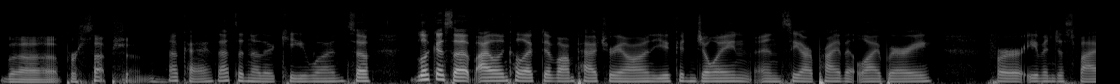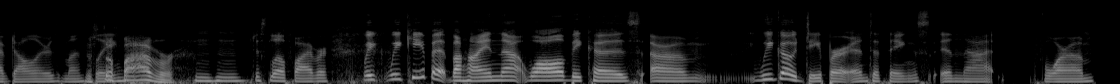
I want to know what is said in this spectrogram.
The perception. Okay, that's another key one. So look us up, Island Collective on Patreon. You can join and see our private library for even just five dollars monthly. Just a fiver. Mm-hmm. Just a little fiver. We we keep it behind that wall because um we go deeper into things in that forum.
